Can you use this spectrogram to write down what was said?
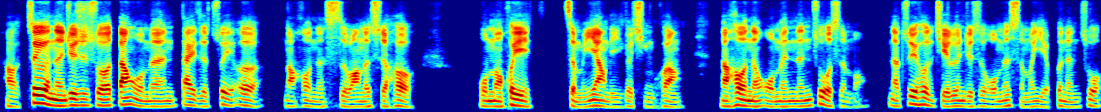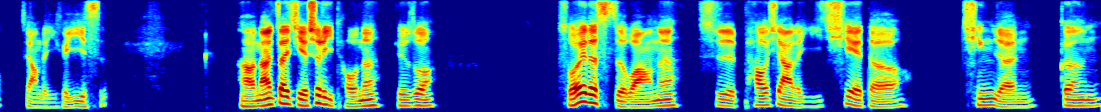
好，这个呢，就是说，当我们带着罪恶，然后呢，死亡的时候，我们会怎么样的一个情况？然后呢，我们能做什么？那最后的结论就是我们什么也不能做这样的一个意思。好，那在解释里头呢，就是说，所谓的死亡呢，是抛下了一切的亲人跟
